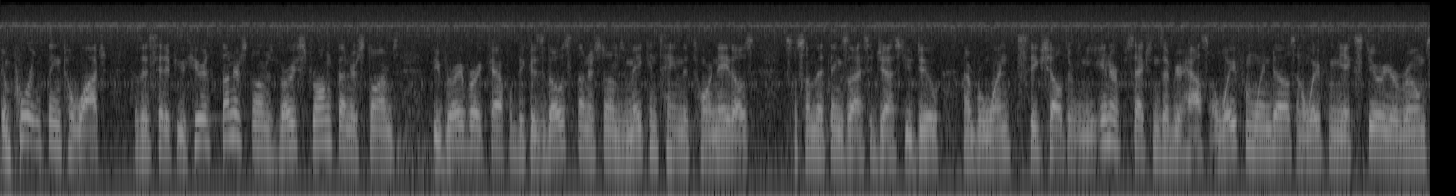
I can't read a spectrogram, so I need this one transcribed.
important thing to watch. As I said, if you hear thunderstorms, very strong thunderstorms, be very, very careful because those thunderstorms may contain the tornadoes. So some of the things that I suggest you do, number one, seek shelter in the inner sections of your house, away from windows and away from the exterior rooms.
